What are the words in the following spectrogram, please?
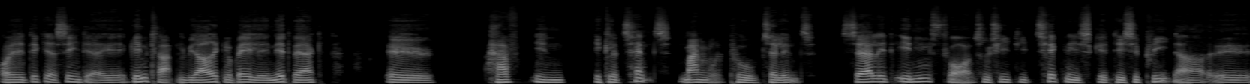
og det kan jeg se, der er genklang i mit eget globale netværk, øh, haft en eklatant mangel på talent særligt inden for så sige, de tekniske discipliner, øh,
